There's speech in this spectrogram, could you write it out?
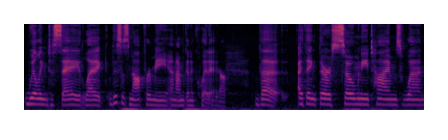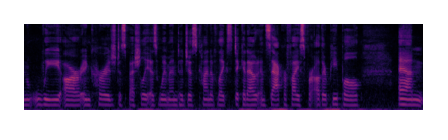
willing to say like this is not for me and I'm going to quit it. Yeah. The I think there are so many times when we are encouraged especially as women to just kind of like stick it out and sacrifice for other people and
